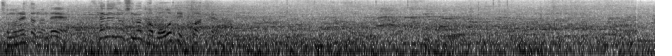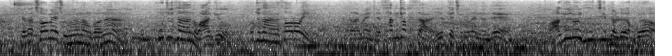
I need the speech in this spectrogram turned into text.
주문했었는데 세네 접시는 더 먹을 수 있을 것 같아요. 제가 처음에 주문한 거는 호주산 와규, 호주산 서로인, 그 다음에 이제 삼겹살 이렇게 주문했는데 와규는 솔직히 별로였고요.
